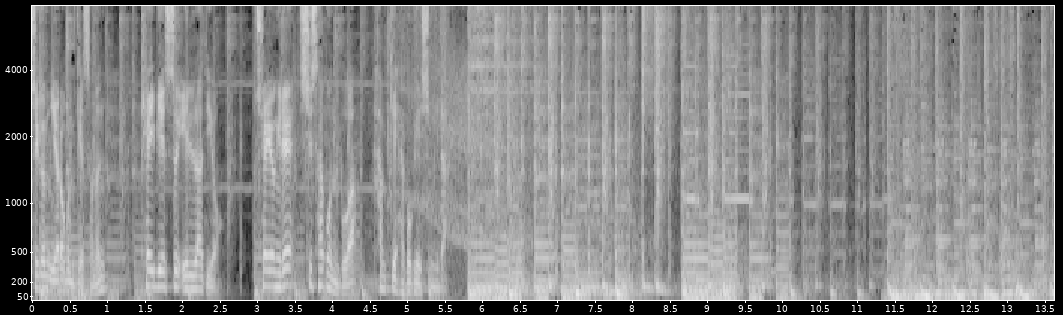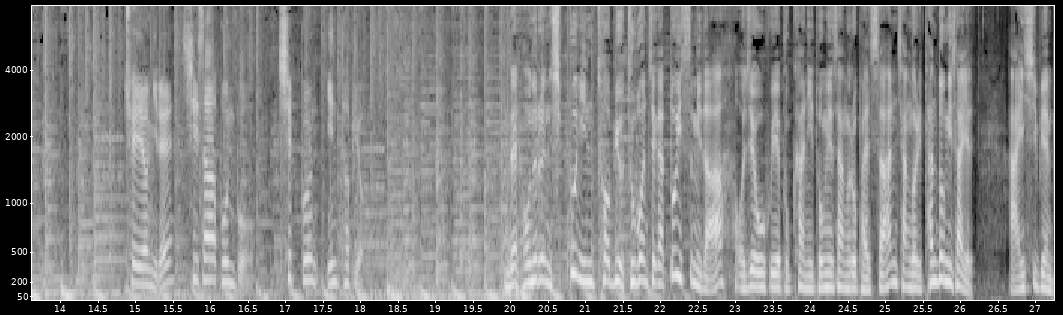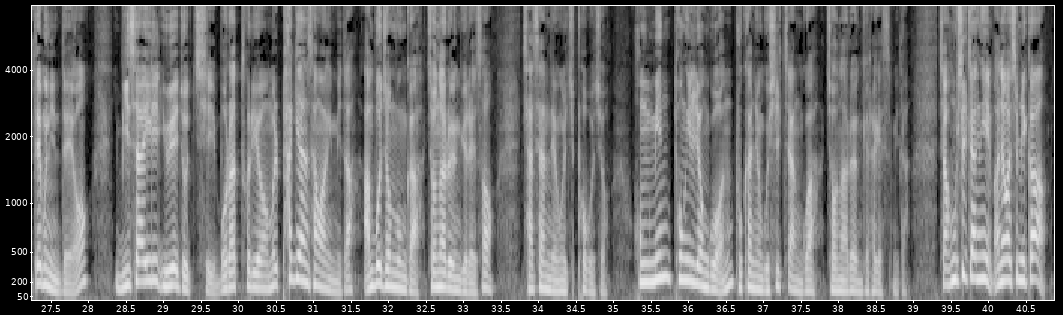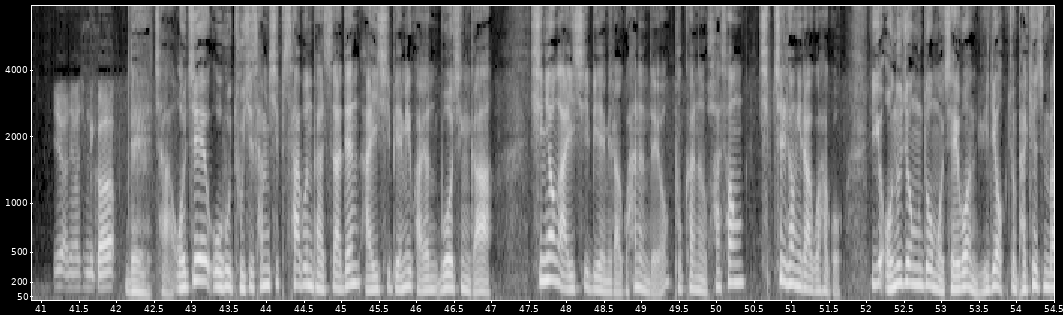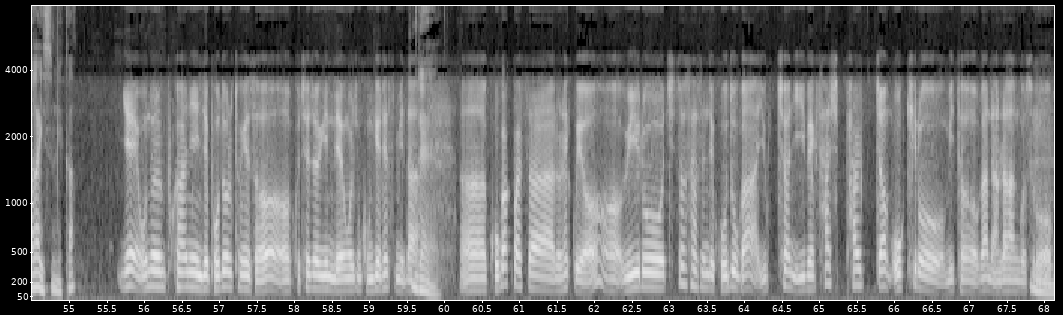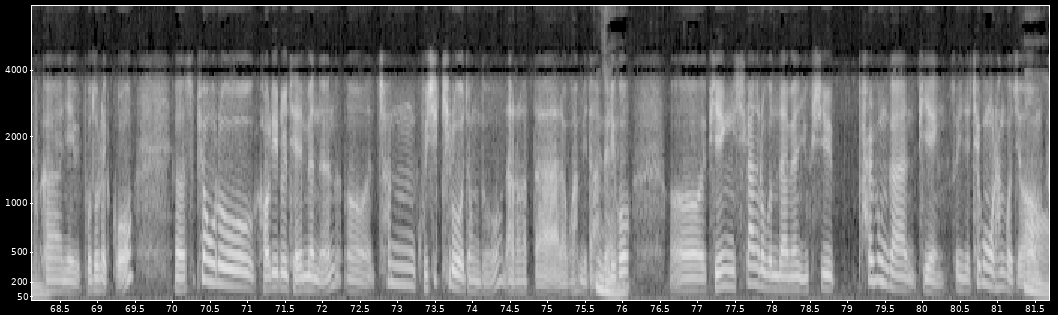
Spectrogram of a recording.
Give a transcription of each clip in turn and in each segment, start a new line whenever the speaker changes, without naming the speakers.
지금 여러분께서는 KBS 1라디오 최영일의 시사본부와 함께하고 계십니다.
최영일의 시사본부 10분 인터뷰.
네, 오늘은 10분 인터뷰 두 번째가 또 있습니다. 어제 오후에 북한이 동해상으로 발사한 장거리 탄도미사일 ICBM 때문인데요. 미사일 유예 조치, 모라토리엄을 파기한 상황입니다. 안보 전문가 전화로 연결해서 자세한 내용을 짚어보죠. 홍민 통일연구원 북한연구 실장과 전화로 연결하겠습니다. 자, 홍 실장님, 안녕하십니까?
예, 안녕하십니까.
네. 자, 어제 오후 2시 34분 발사된 ICBM이 과연 무엇인가? 신형 ICBM이라고 하는데요. 북한은 화성 17형이라고 하고 이게 어느 정도 뭐 재원, 위력 좀 밝혀진 바가 있습니까?
예, 오늘 북한이 이제 보도를 통해서 구체적인 내용을 좀 공개를 했습니다. 네. 어, 고각 발사를 했고요. 어, 위로 치솟아서 이제 고도가 6,248.5km가 날아간 것으로 음. 북한이 보도를 했고, 어, 수평으로 거리를 재면은, 어, 1,090km 정도 날아갔다라고 합니다. 네. 그리고, 어, 비행 시간으로 본다면 68분간 비행, 소위 이제 채공을 한 거죠. 어.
